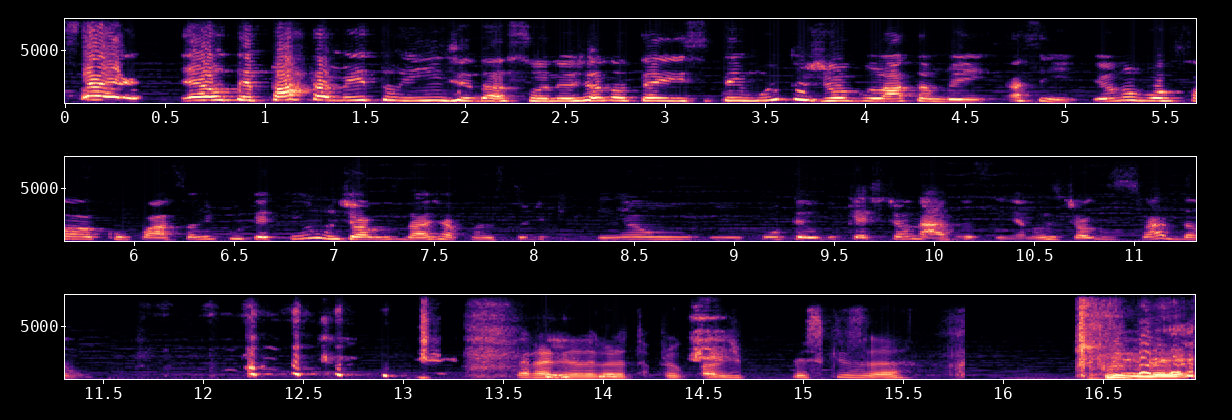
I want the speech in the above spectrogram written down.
Sério, é o departamento indie da Sony, eu já notei isso. Tem muito jogo lá também. Assim, eu não vou só culpar a Sony, porque tinha uns jogos da Japan Studio que tinham um, um conteúdo questionável, assim, eram uns jogos suadão. Caralho, agora eu tô preocupado de pesquisar. Né?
